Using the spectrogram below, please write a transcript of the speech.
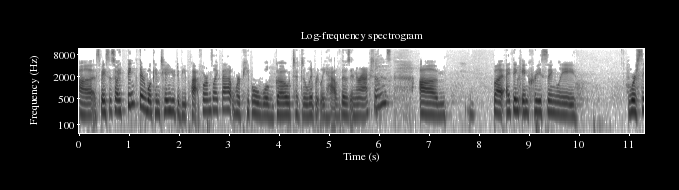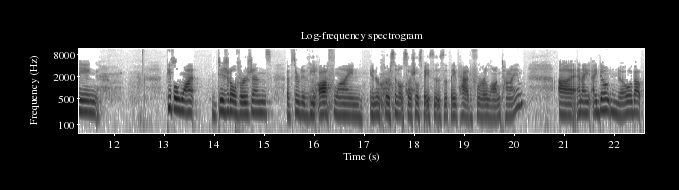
uh, spaces. So I think there will continue to be platforms like that where people will go to deliberately have those interactions. Um, but I think increasingly we're seeing people want digital versions of sort of the offline interpersonal social spaces that they've had for a long time. Uh, and I, I, don't know about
